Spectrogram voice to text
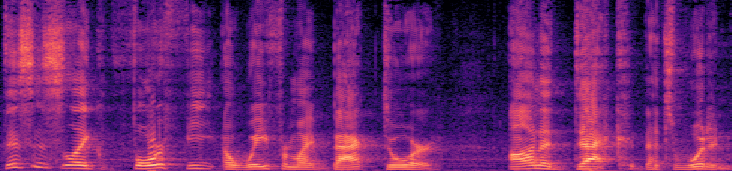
this is like four feet away from my back door, on a deck that's wooden.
